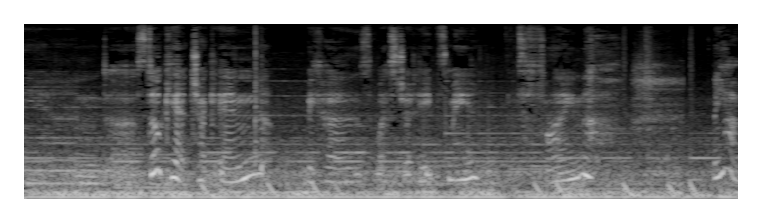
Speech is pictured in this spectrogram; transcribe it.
And uh, still can't check in because WestJet hates me. It's fine. but yeah,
